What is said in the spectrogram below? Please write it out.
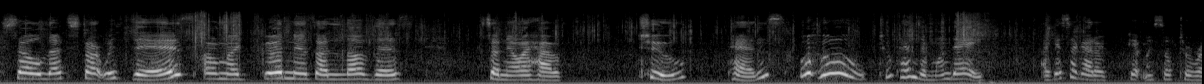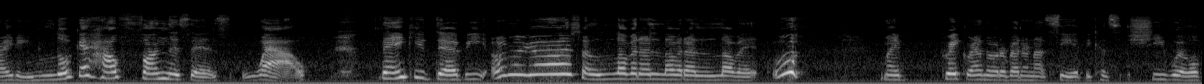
so let's start with this. Oh my goodness, I love this. So now I have two pens. Woohoo! Two pens in one day. I guess I gotta get myself to writing. Look at how fun this is. Wow. Thank you, Debbie. Oh my gosh, I love it, I love it, I love it. Ooh, my great granddaughter better not see it because she will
